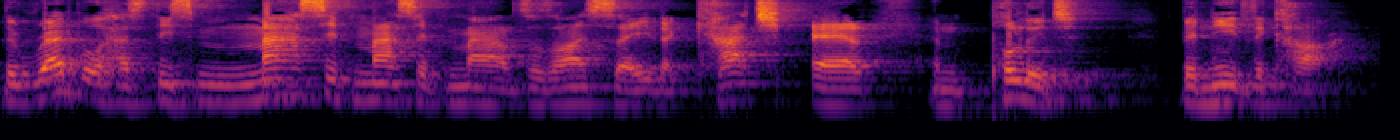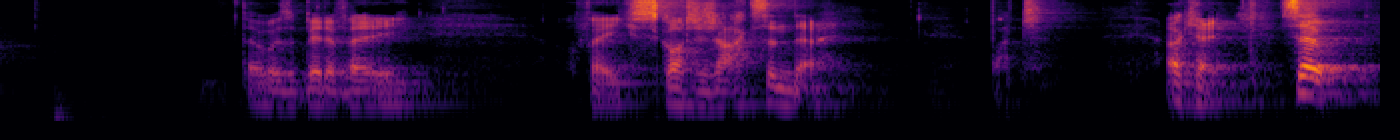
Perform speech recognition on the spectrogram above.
the Red Bull has these massive, massive mouths, as I say, that catch air and pull it beneath the car. There was a bit of a of a Scottish accent there, but okay. So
